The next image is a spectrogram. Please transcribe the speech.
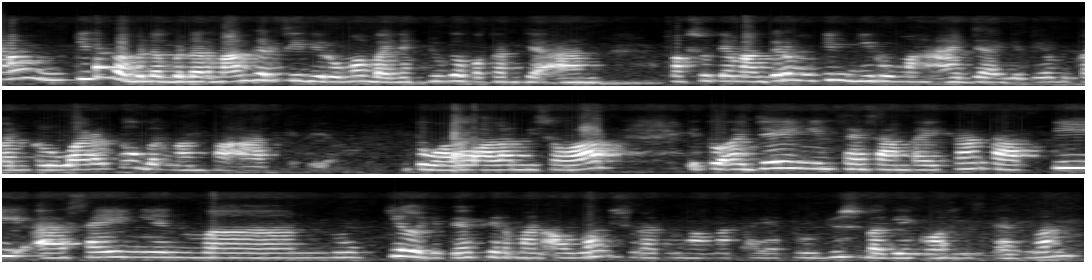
emang kita nggak benar-benar mager sih di rumah banyak juga pekerjaan. Maksudnya mager mungkin di rumah aja gitu ya, bukan keluar itu bermanfaat gitu ya itu walau alam bisawab itu aja yang ingin saya sampaikan tapi uh, saya ingin menukil gitu ya firman Allah di surat Muhammad ayat 7 sebagai closing statement.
